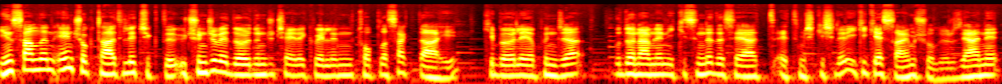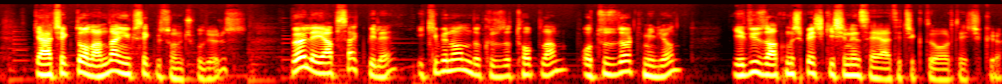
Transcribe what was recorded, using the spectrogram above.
İnsanların en çok tatile çıktığı 3. ve 4. çeyrek verilerini toplasak dahi ki böyle yapınca bu dönemlerin ikisinde de seyahat etmiş kişileri iki kez saymış oluyoruz. Yani gerçekte olandan yüksek bir sonuç buluyoruz. Böyle yapsak bile 2019'da toplam 34 milyon 765 kişinin seyahati çıktığı ortaya çıkıyor.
